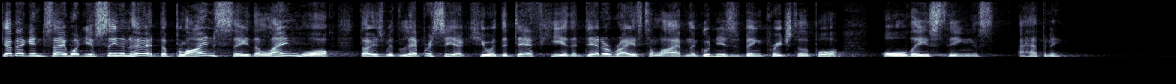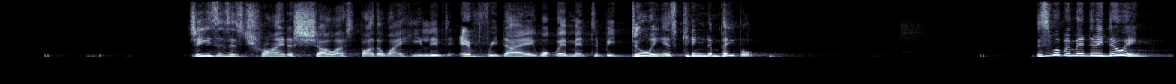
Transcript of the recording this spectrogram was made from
Go back and say what you've seen and heard. The blind see, the lame walk, those with leprosy are cured, the deaf hear, the dead are raised to life, and the good news is being preached to the poor. All these things are happening. Jesus is trying to show us by the way he lived every day what we're meant to be doing as kingdom people. This is what we're meant to be doing.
